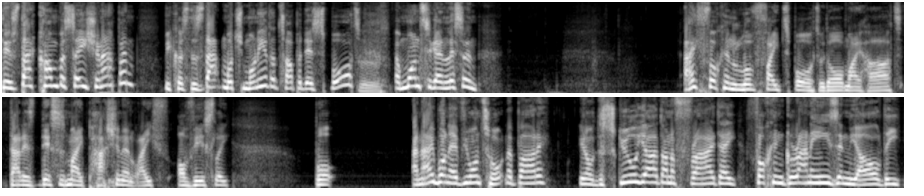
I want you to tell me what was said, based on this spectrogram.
does that conversation happen? Because there's that much money at the top of this sport. Hmm. And once again, listen, I fucking love fight sport with all my heart. That is, this is my passion in life, obviously. But, and I want everyone talking about it. You know, the schoolyard on a Friday, fucking grannies in the Aldi.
